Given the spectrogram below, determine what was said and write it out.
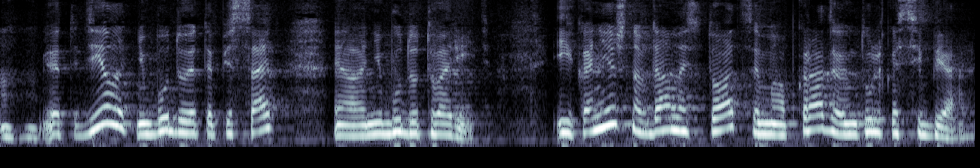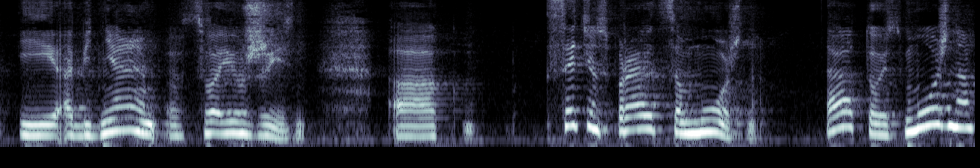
uh-huh. это делать, не буду это писать, э, не буду творить. И, конечно, в данной ситуации мы обкрадываем только себя и обедняем э, свою жизнь. А, с этим справиться можно. Да? То есть можно а,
